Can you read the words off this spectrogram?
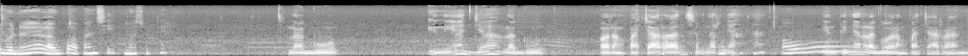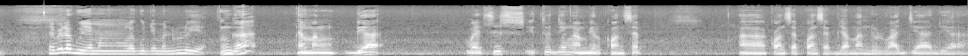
sebenarnya lagu apaan sih maksudnya? Lagu ini aja lagu orang pacaran sebenarnya. Oh. Intinya lagu orang pacaran. Tapi lagu emang lagu zaman dulu ya? Enggak. Emang dia White Shoes itu dia ngambil konsep uh, konsep-konsep zaman dulu aja. Dia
